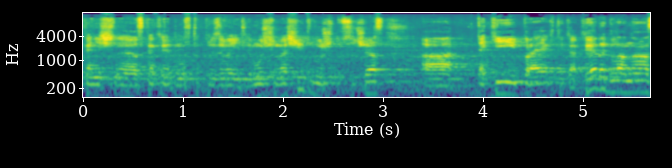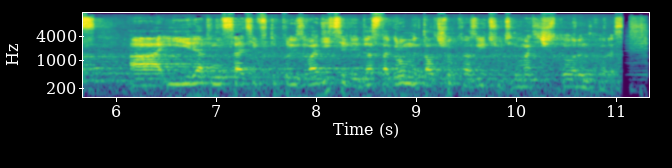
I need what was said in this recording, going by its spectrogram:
конечно, с конкретным автопроизводителем. Очень рассчитываю, что сейчас а, такие проекты, как Эра ГЛОНАСС а, и ряд инициатив автопроизводителей даст огромный толчок к развитию телематического рынка в России.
